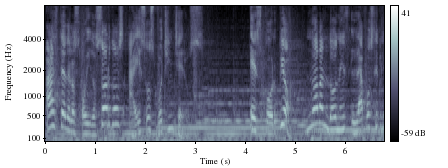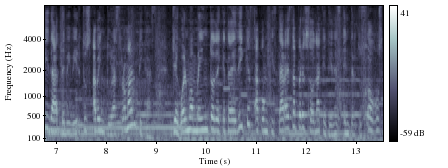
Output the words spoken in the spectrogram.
Hazte de los oídos sordos a esos bochincheros. Escorpio, no abandones la posibilidad de vivir tus aventuras románticas. Llegó el momento de que te dediques a conquistar a esa persona que tienes entre tus ojos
